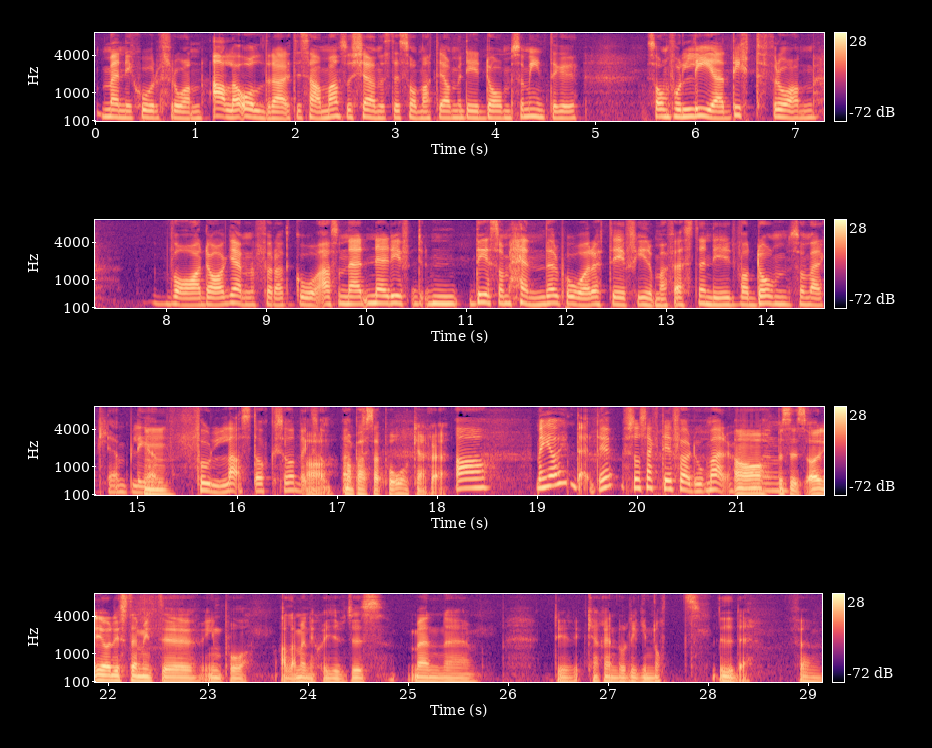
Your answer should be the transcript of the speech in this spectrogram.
människor från alla åldrar tillsammans så kändes det som att ja, men det är de som inte... Som får ledigt från vardagen för att gå, alltså när, när det, det som händer på året det är firmafesten, det var de som verkligen blev Mm. fullast också. Liksom. Ja, man passar på kanske. Ja, men jag vet inte, det, som sagt det är fördomar. Ja, men, precis. Ja, ja, det stämmer inte in på alla människor givetvis. Men eh, det kanske ändå ligger något i det. För,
